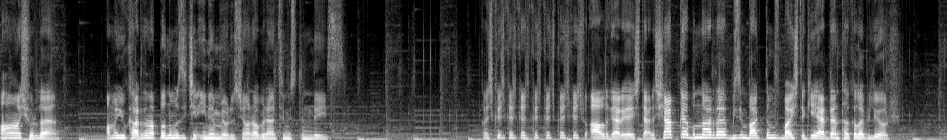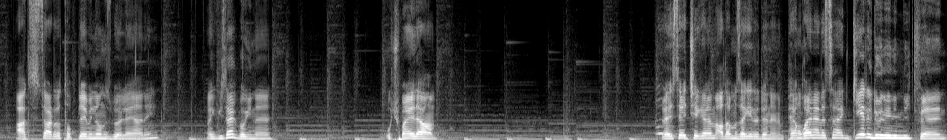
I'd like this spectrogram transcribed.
Aa şurada. Ama yukarıdan atladığımız için inemiyoruz. Şu an labirentin üstündeyiz. Kaç kaç kaç kaç kaç kaç kaç kaç aldık arkadaşlar. Şapka bunlar da bizim baktığımız baştaki yerden takılabiliyor. Aksesuar da toplayabiliyorsunuz böyle yani. Ay güzel oyun he. Uçmaya devam. Reset çekelim adamıza geri dönelim. Penguen arasına geri dönelim lütfen.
